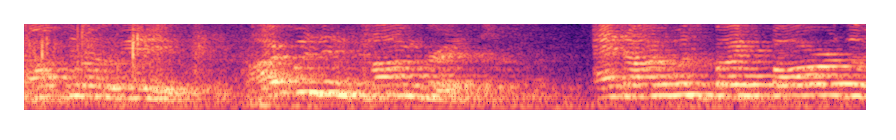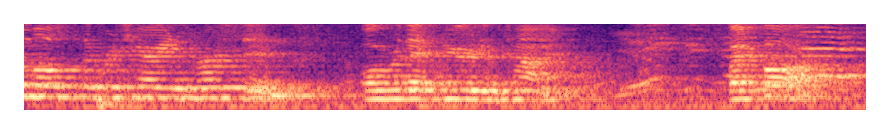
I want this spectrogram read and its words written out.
talked about in the beginning, I was in Congress and I was by far the most libertarian person over that period of time. By far.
